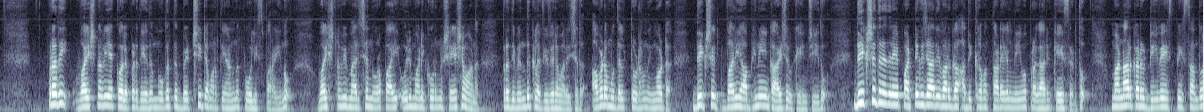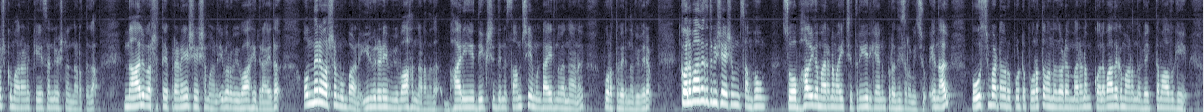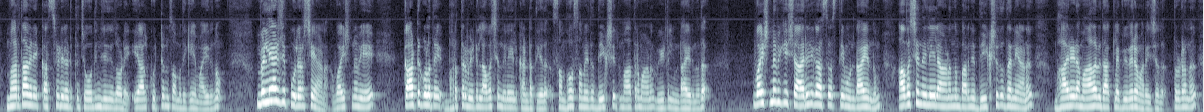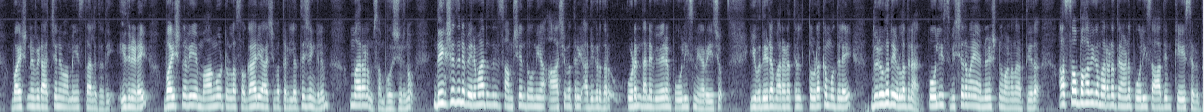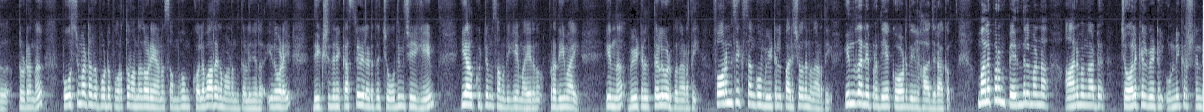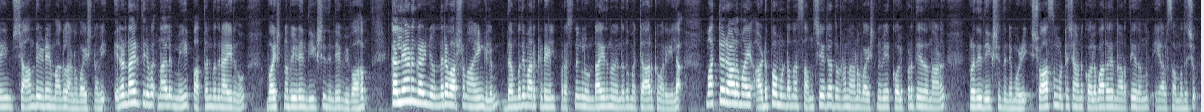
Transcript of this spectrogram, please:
പ്രതി വൈഷ്ണവിയെ കൊലപ്പെടുത്തിയത് മുഖത്ത് ബെഡ്ഷീറ്റ് അമർത്തിയാണെന്ന് പോലീസ് പറയുന്നു. വൈഷ്ണവി മരിച്ചെന്ന് ഉറപ്പായി ഒരു മണിക്കൂറിന് ശേഷമാണ് പ്രതി ബന്ധുക്കളെ വിവരമറിയിച്ചത് അവിടെ മുതൽ തുടർന്ന് ഇങ്ങോട്ട് ദീക്ഷിത് വലിയ അഭിനയം കാഴ്ചവെക്കുകയും ചെയ്തു. ദീക്ഷിതിനെതിരെ പട്ടികജാതി വർഗ അതിക്രമ തടയൽ നിയമപ്രകാരം കേസെടുത്തു. മണ്ണാർക്കാട് ഡിവൈഎസ്പി സന്തോഷ് കുമാറാണ് കേസ് അന്വേഷണം നടത്തുക. നാല് വർഷത്തെ പ്രണയശേഷമാണ് ഇവർ വിവാഹിതരായത്. ഒന്നര വർഷം മുമ്പാണ് ഇരുവരുടെയും വിവാഹം നടന്നത്. ഭാര്യയെ ദീക്ഷിതിന് സംശയമുണ്ടായിരുന്നുവെന്നാണ് പുറത്തുവരുന്ന വിവരം. കൊലപാതകത്തിന് ശേഷം സംഭവം സ്വാഭാവിക മരണമായി ചിത്രീകരിക്കാനും പ്രതി ശ്രമിച്ചു. എന്നാൽ പോസ്റ്റ്മോർട്ടം റിപ്പോർട്ട് പുറത്തു വന്നതോടെ മരണം കൊലപാതകമാണെന്ന് വ്യക്തമാവുകയും ഭർത്താവിനെ കസ്റ്റഡിയിലെടുത്ത് ചോദ്യം ചെയ്തതോടെ ഇയാൾ കുറ്റം സമ്മതിക്കുകയുമായിരുന്നു. വെള്ളിയാഴ്ച പുലർച്ചെയാണ് വൈഷ്ണവിയെ കാട്ടുകുളത്തെ ഭർത്തൃ വീട്ടിൽ അവശ്യ നിലയിൽ കണ്ടെത്തിയത്. സംഭവ സമയത്ത് ദീക്ഷിത് മാത്രമാണ് വീട്ടിലുണ്ടായിരുന്നത്. വൈഷ്ണവിക്ക് ശാരീരിക അസ്വസ്ഥയും ഉണ്ടായെന്നും അവശ്യ നിലയിലാണെന്നും പറഞ്ഞ് ദീക്ഷിത് തന്നെയാണ് ഭാര്യയുടെ മാതാപിതാക്കളെ വിവരം അറിയിച്ചത്. തുടർന്ന് വൈഷ്ണവിയുടെ അച്ഛനും അമ്മയും സ്ഥലത്തെത്തി. ഇതിനിടെ വൈഷ്ണവിയെ മാങ്ങോട്ടുള്ള സ്വകാര്യ ആശുപത്രിയിൽ എത്തിച്ചെങ്കിലും മരണം സംഭവിച്ചിരുന്നു. ദീക്ഷിതിന്റെ പെരുമാറ്റത്തിൽ സംശയം തോന്നിയ ആശുപത്രി അധികൃതർ ഉടൻ തന്നെ വിവരം പോലീസിനെ അറിയിച്ചു. യുവതിയുടെ മരണത്തിൽ തുടക്കം മുതലേ ദുരൂഹതയുള്ളതിനാൽ പോലീസ് വിശദമായ അന്വേഷണമാണ് നടത്തിയത്. അസ്വാഭാവിക മരണത്തിനാണ് പോലീസ് ആദ്യം കേസെടുത്തത്. തുടർന്ന് പോസ്റ്റ്മോർട്ടം റിപ്പോർട്ട് പുറത്തു വന്നതോടെയാണ് സംഭവം കൊലപാതകമാണെന്ന് തെളിഞ്ഞത്. ഇതോടെ ദീക്ഷിതിനെ കസ്റ്റഡിയിലെടുത്ത് ചോദ്യം ചെയ്യുകയും ഇയാൾ കുറ്റം സമ്മതിക്കുകയുമായിരുന്നു. പ്രതിയുമായി ഇന്ന് വീട്ടിൽ തെളിവെടുപ്പ് നടത്തി. ഫോറൻസിക് സംഘവും വീട്ടിൽ പരിശോധന നടത്തി. ഇന്ന് തന്നെ പ്രതിയെ കോടതിയിൽ ഹാജരാക്കും. മലപ്പുറം പെരിന്തൽമണ്ണ ആനമങ്ങാട്ട് ചോലക്കൽ വീട്ടിൽ ഉണ്ണികൃഷ്ണന്റെയും ശാന്തയുടെയും മകളാണ് വൈഷ്ണവി. രണ്ടായിരത്തി ഇരുപത്തിനാല് മെയ് പത്തൊൻപതിനായിരുന്നു വൈഷ്ണവിയുടെയും ദീക്ഷിതിന്റെയും വിവാഹം. കല്യാണം കഴിഞ്ഞ് ഒന്നര വർഷമായെങ്കിലും ദമ്പതിമാർക്കിടയിൽ പ്രശ്നങ്ങൾ ഉണ്ടായിരുന്നു എന്നത് മറ്റാർക്കും അറിയില്ല. മറ്റൊരാളുമായി അടുപ്പമുണ്ടെന്ന സംശയത്തെ തുടർന്നാണ് വൈഷ്ണവിയെ കൊലപ്പെടുത്തിയതെന്നാണ് പ്രതി ദീക്ഷിതിന്റെ മൊഴി. ശ്വാസം മുട്ടിച്ചാണ് കൊലപാതകം നടത്തിയതെന്നും ഇയാൾ സമ്മതിച്ചു.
